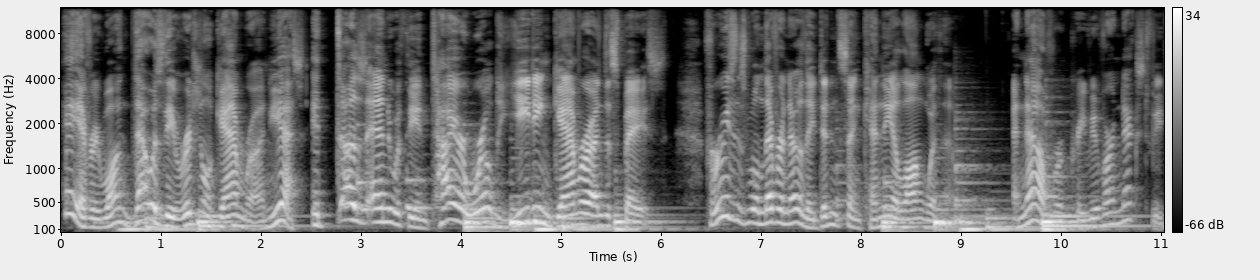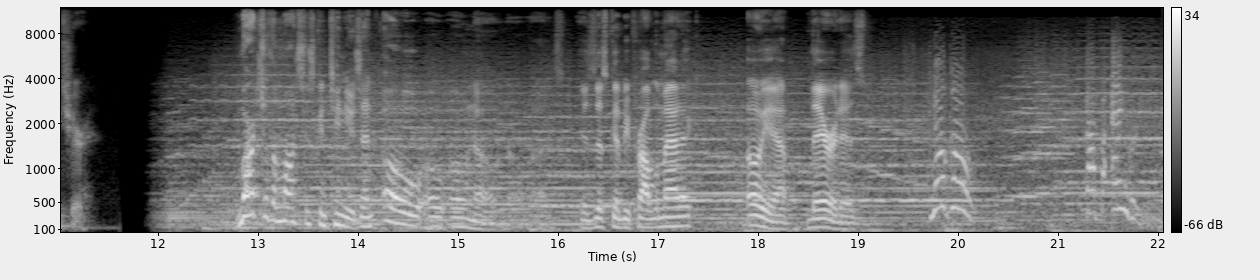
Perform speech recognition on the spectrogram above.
Hey everyone, that was the original Gamera, and yes, it does end with the entire world yeeting Gamera into space. For reasons we'll never know, they didn't send Kenny along with him. And now for a preview of our next feature. March of the Monsters continues, and oh, oh, oh no, no, is this gonna be problematic? Oh yeah, there it is. No go. Papa angry.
